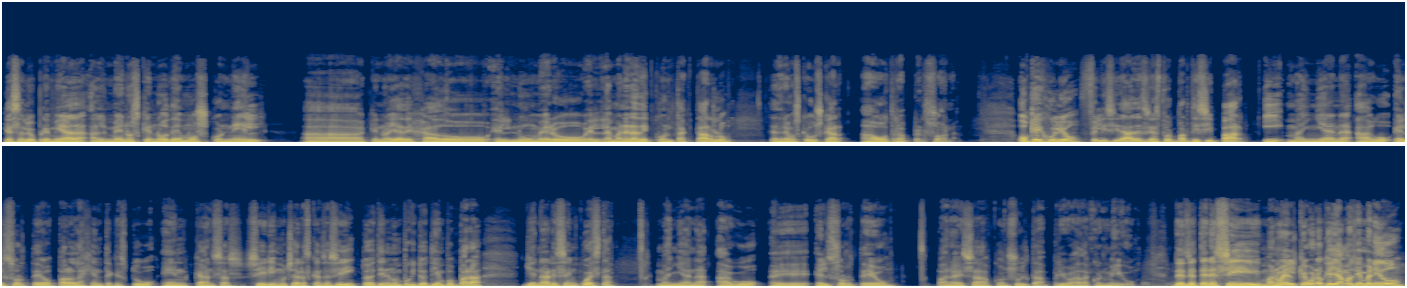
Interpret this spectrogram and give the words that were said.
que salió premiada, al menos que no demos con él, ah, que no haya dejado el número, la manera de contactarlo, tendremos que buscar a otra persona. Ok, Julio, felicidades, gracias por participar y mañana hago el sorteo para la gente que estuvo en Kansas City. Muchas gracias, Kansas City. Todavía tienen un poquito de tiempo para llenar esa encuesta. Mañana hago eh, el sorteo para esa consulta privada conmigo. Desde Tennessee, Manuel, qué bueno que llamas, bienvenido.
